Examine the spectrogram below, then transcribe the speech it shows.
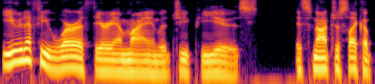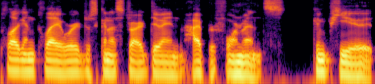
Even if you were Ethereum mining with GPUs, it's not just like a plug and play. We're just going to start doing high performance compute,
